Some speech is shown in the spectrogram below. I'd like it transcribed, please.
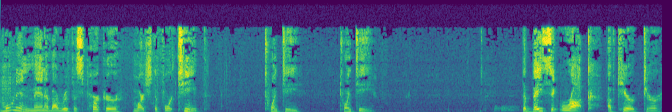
Morning Manna by Rufus Parker, March the 14th, 2020. The basic rock of character.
